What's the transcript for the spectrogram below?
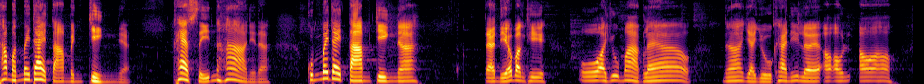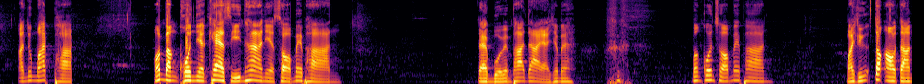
ถ้ามันไม่ได้ตามเป็นจริงเนี่ย แค่ศีลห้านี่นะคุณไม่ได้ตามจริงนะ แต่เดี๋ยวบางที โอ้อายุมากแล้วนะอย่าอยู่แค่นี้เลย เอาเอาเอาเอาอนุมัติผ่าน เพราะบางคนเนี่ยแค่ศีลห้าเนี่ยสอบไม่ผ่าน แต่บวชเป็นพระได้อะใช่ไหมบางคนสอบไม่ผ่าน หมายถึงต้องเอาตาม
